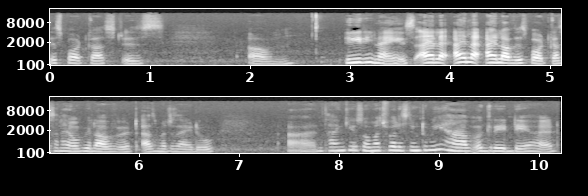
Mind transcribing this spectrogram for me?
this podcast is um, really nice. I I I love this podcast, and I hope you love it as much as I do. And thank you so much for listening to me. Have a great day ahead.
